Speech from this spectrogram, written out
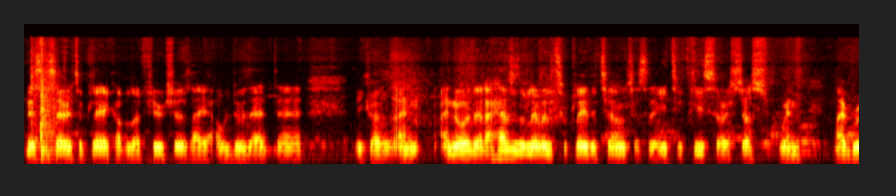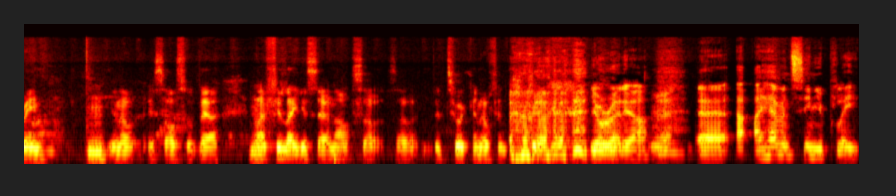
necessary to play a couple of futures, I, I will do that uh, because I, I know that I have the level to play the challenges, the ATP. So it's just when my brain. Mm. You know, it's also there, and I feel like it's there now. So, so the tour can open. You're ready, huh? Yeah. Uh, I- haven't seen you play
